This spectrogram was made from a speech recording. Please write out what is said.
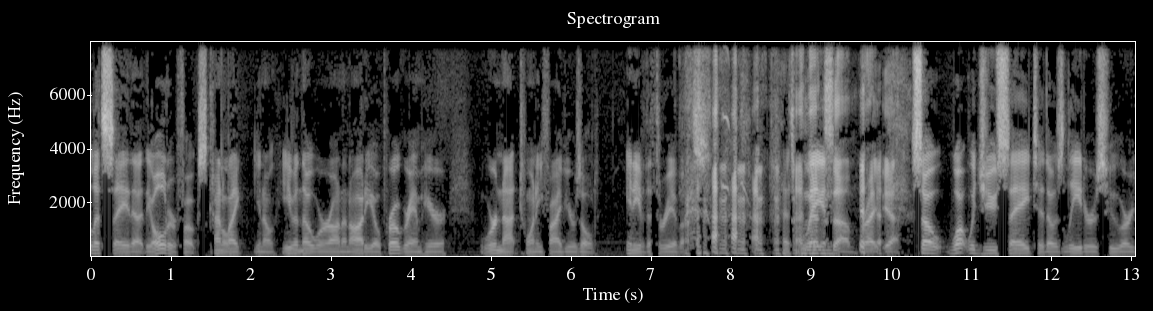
let's say, that the older folks? Kind of like, you know, even though we're on an audio program here, we're not 25 years old. Any of the three of us. That's way in- some, right? Yeah. so, what would you say to those leaders who are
